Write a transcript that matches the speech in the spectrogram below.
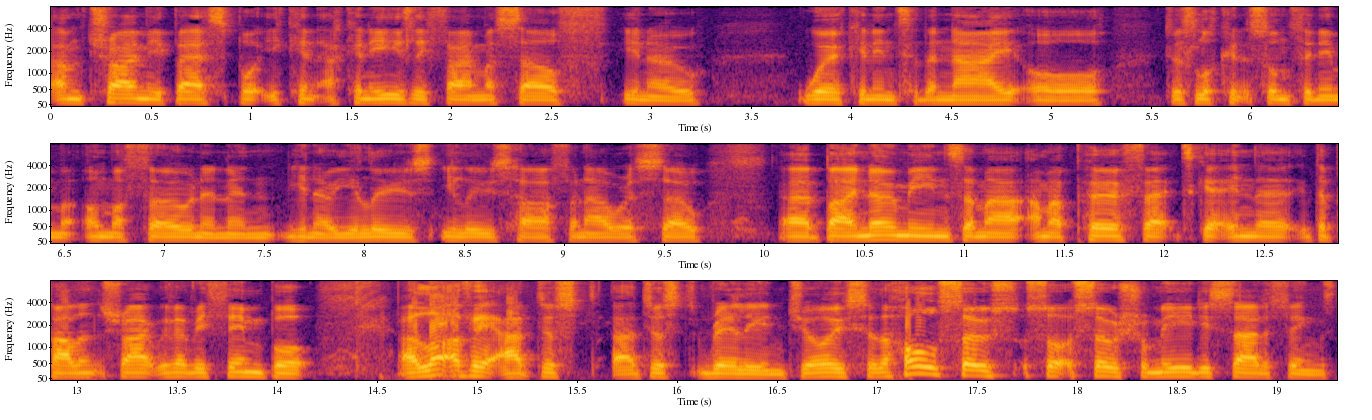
I'm trying my best, but you can, I can easily find myself, you know, working into the night or just looking at something in, on my phone and then you know you lose you lose half an hour or so. Uh, by no means am I am I perfect getting the the balance right with everything, but a lot of it I just I just really enjoy. So the whole so, sort of social media side of things.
